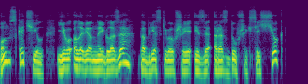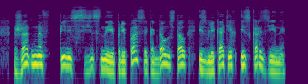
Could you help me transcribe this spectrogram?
Он вскочил, его оловянные глаза, поблескивавшие из-за раздувшихся щек, жадно впились в съестные припасы, когда он стал извлекать их из корзины.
